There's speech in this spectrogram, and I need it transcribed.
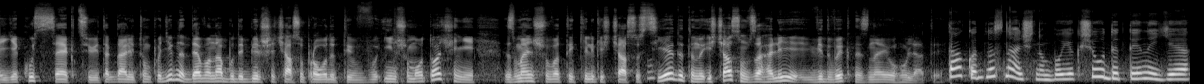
якусь секцію і так далі, тому подібне, де вона буде більше часу проводити в іншому оточенні, зменшувати кількість часу з цією дитиною і з часом взагалі відвикне з нею гуляти. Так, однозначно, бо якщо у дитини є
